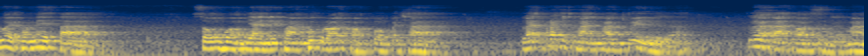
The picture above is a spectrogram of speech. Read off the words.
ด้วยพระเมตตา ทรงห่วงใยในความทุกข์ร้อนของปวงประชา และพระราชทานความช่วยเหลือเพื่ออาทรเสมอมา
